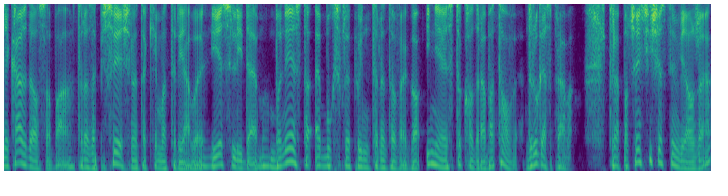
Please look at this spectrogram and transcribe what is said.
Nie każda osoba, która zapisuje się na takie materiały, jest leadem, bo nie jest to e-book sklepu internetowego i nie jest to kod rabatowy. Druga sprawa, która po części się z tym wiąże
